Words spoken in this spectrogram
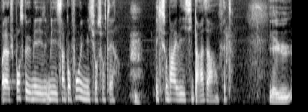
voilà, je pense que mes cinq enfants ont une mission sur Terre. Et qui ne sont pas arrivés ici par hasard, en fait. Il y a eu,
